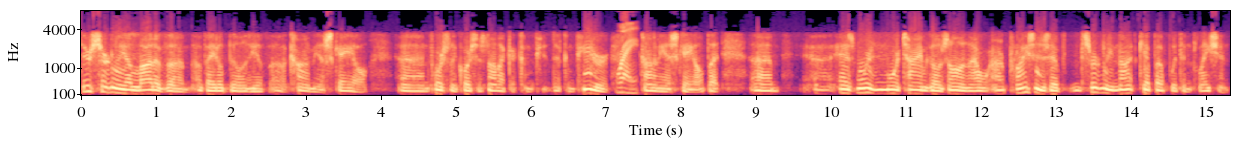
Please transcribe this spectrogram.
there's certainly a lot of um, availability of uh, economy of scale. Uh, unfortunately, of course, it's not like a compu- the computer right. economy of scale, but um, uh, as more and more time goes on, our, our prices have certainly not kept up with inflation,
